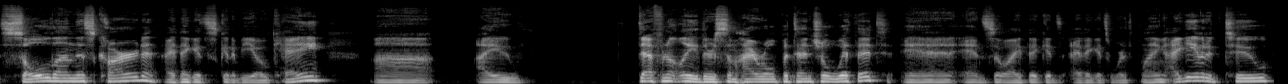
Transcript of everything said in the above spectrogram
sold on this card. I think it's going to be okay. Uh, I definitely there's some high roll potential with it, and and so I think it's I think it's worth playing. I gave it a two.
